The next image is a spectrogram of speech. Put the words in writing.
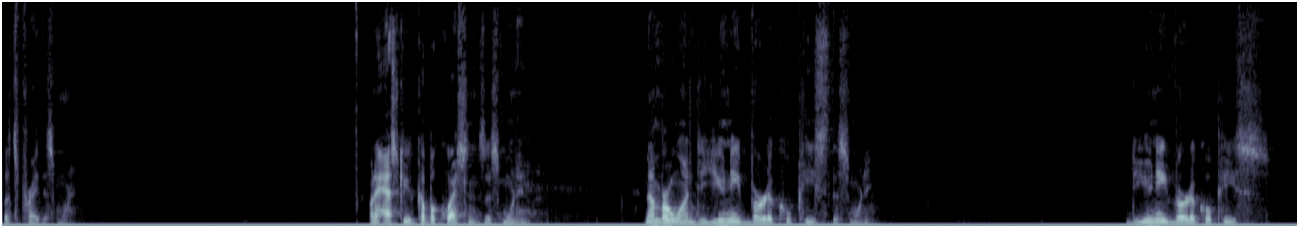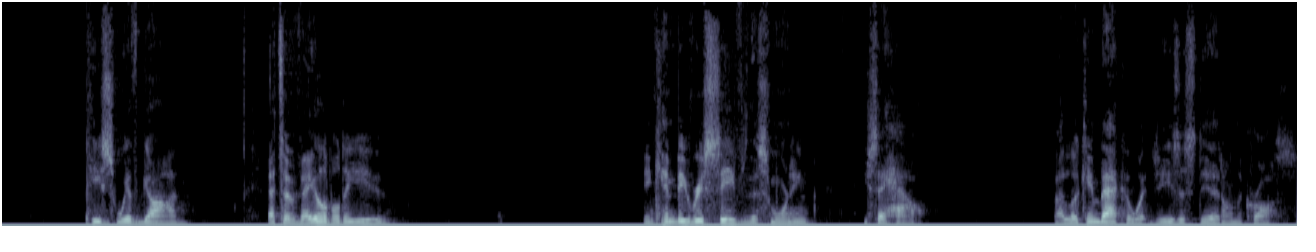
Let's pray this morning. I want to ask you a couple questions this morning. Number one, do you need vertical peace this morning? Do you need vertical peace? Peace with God that's available to you and can be received this morning. You say, How? By looking back at what Jesus did on the cross.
